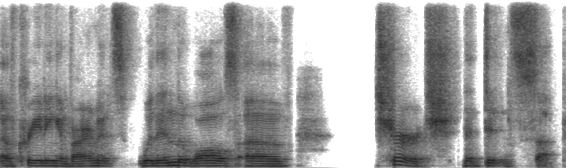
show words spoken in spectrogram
of creating environments within the walls of church that didn't suck.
